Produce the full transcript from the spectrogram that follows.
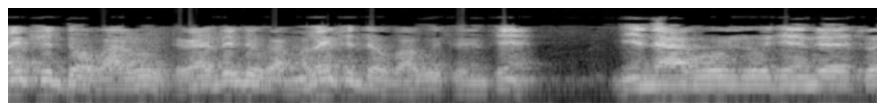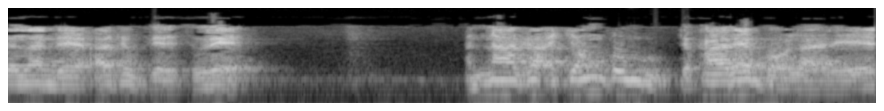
လိုက်ဖြစ်တော့ပါဘူးတခါသစ်တို့ကမလိုက်ဖြစ်တော့ပါဘူးဆိုရင်ဖြင့် မြင်တာကိုလိုချင်တယ်ဆွဲလန်းတယ်အထုတ်တယ်ဆိုတဲ့အနာကအကြောင်းသုံးခုတခါတည်းပေါ်လာတယ်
